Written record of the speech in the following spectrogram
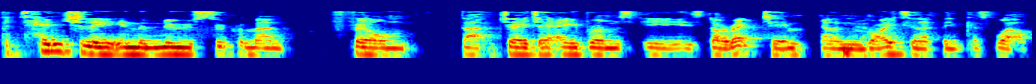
potentially in the new Superman film that J.J. Abrams is directing and Yeah. writing, I think, as well,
